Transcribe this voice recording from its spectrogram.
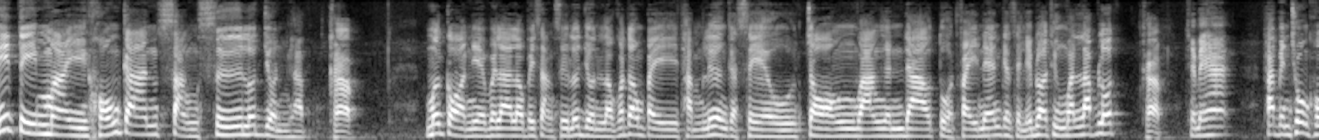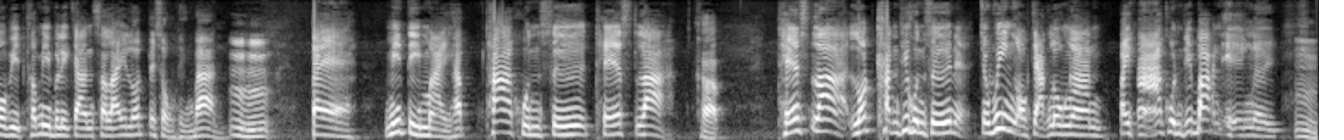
มิติใหม่ของการสั่งซื้อรถยนต์ครับ ครับ เมื่อก่อนเนี่ยเวลาเราไปสั่งซื้อรถยนต์เราก็ต้องไปทำเรื่องกับเซลล์จองวางเงินดาวน์ตรวจไฟแนนซ์กันเสร็จเรียบร้อยถึงวันรับรถครับ ใช่ไหมฮะ ถ้าเป็นช่วงโควิดเขามีบริการสไลด์รถไปส่งถึงบ้านอือฮึแต่มิติใหม่ครับ ถ้าคุณซื้อเทสลาครับเทสลารถคันที่คุณซื้อเนี่ย จะวิ่งออกจากโรงงานไปหาคุณที่บ้านเองเลยอืม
